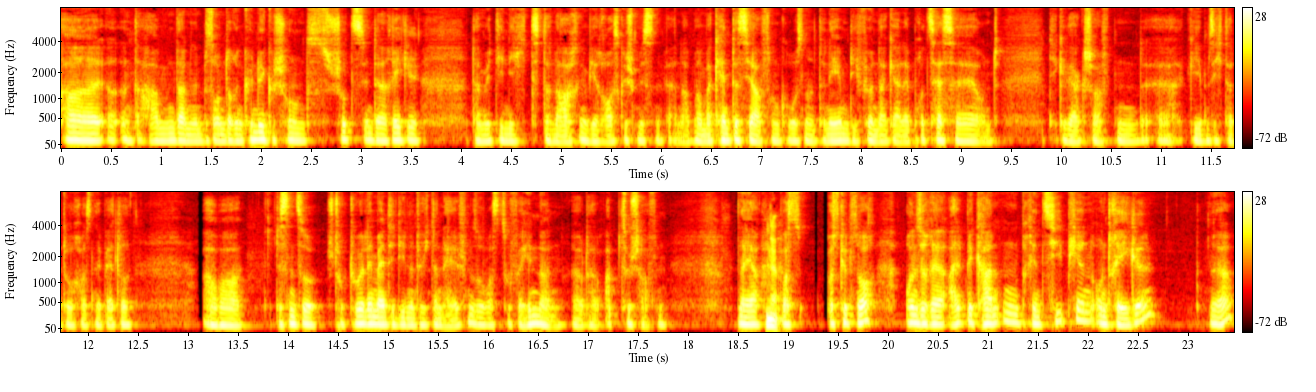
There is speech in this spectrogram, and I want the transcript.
äh, haben dann einen besonderen Kündigungsschutz in der Regel damit die nicht danach irgendwie rausgeschmissen werden. Aber man kennt es ja von großen Unternehmen, die führen da gerne Prozesse und die Gewerkschaften äh, geben sich da durchaus eine Battle. Aber das sind so Strukturelemente, die natürlich dann helfen, sowas zu verhindern äh, oder abzuschaffen. Naja, ja. was, was gibt es noch? Unsere altbekannten Prinzipien und Regeln. Ja,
